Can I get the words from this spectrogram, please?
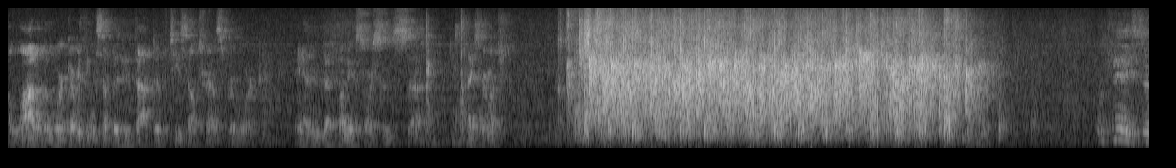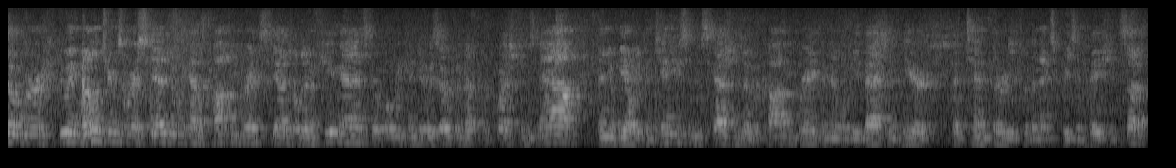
a lot of the work, everything except the adaptive T-cell transfer work and uh, funding sources. Uh, thanks very much. Okay, so we're doing well in terms of our schedule. We have a coffee break scheduled in a few minutes, but what we can do is open it up for questions now. Then you'll be able to continue some discussions over coffee break, and then we'll be back in here at 10:30 for the next presentation. So,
